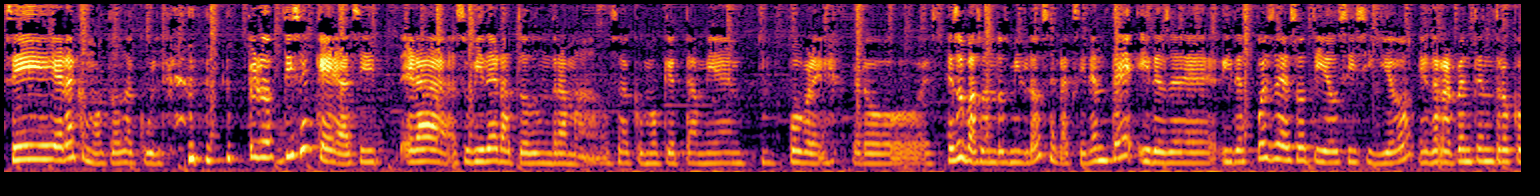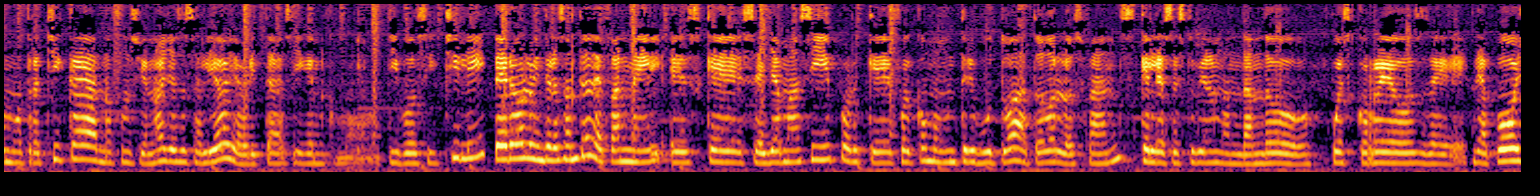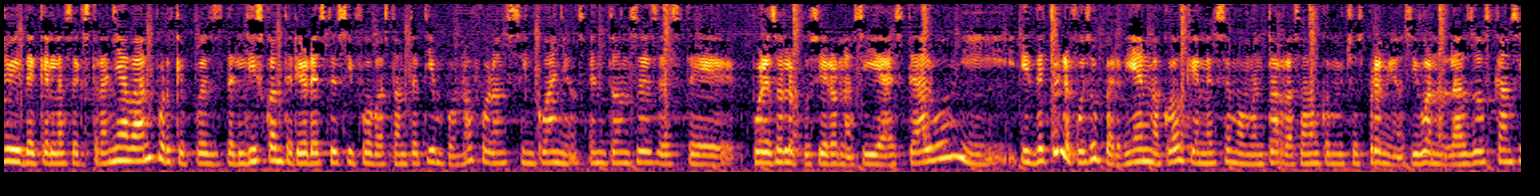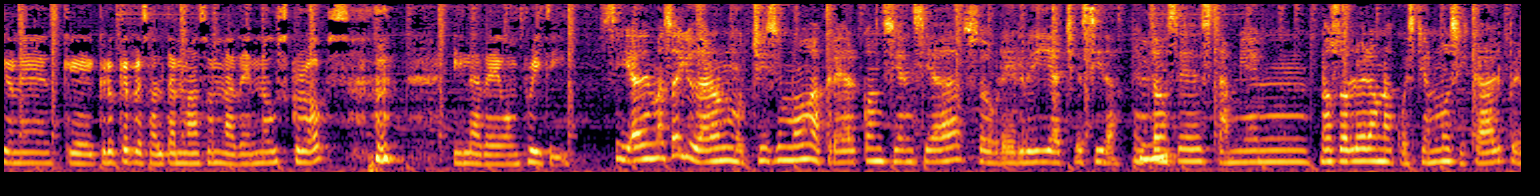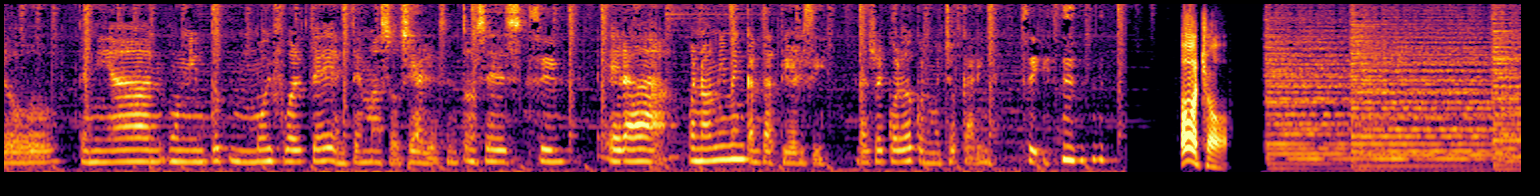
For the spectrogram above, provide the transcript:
Sí, era como toda cool. Pero dicen que así era, su vida era todo un drama, o sea, como que también pobre, pero eso pasó en 2002, el accidente, y desde, y después de eso TLC siguió, y de repente entró como otra chica, no funcionó, ya se salió, y ahorita siguen como Tibos y Chili, pero lo interesante de Fan Mail es que se llama así porque fue como un tributo a todos los fans que les estuvieron mandando pues correos de, de apoyo y de que las extrañaban, porque pues del disco anterior este sí fue bastante tiempo, ¿no? Fueron cinco años. Entonces, este, por eso le pusieron así a este álbum y, de hecho le fue súper bien. Me acuerdo que en ese momento arrasaron con muchos premios. Y bueno, las dos canciones que creo que resaltan más son la de No Scrubs y la de On Pretty. Sí, además ayudaron muchísimo a crear conciencia sobre el VIH-Sida. Entonces también no solo era una cuestión musical, pero tenían un input muy fuerte en temas sociales. Entonces sí. era, bueno, a mí me encanta TLC. Las recuerdo con mucho cariño. Sí. 8.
